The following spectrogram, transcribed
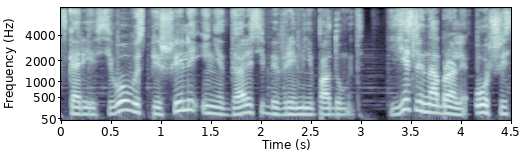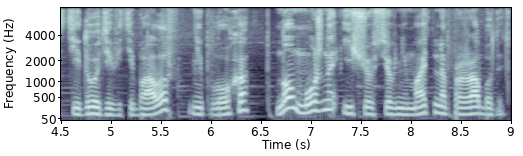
Скорее всего, вы спешили и не дали себе времени подумать. Если набрали от 6 до 9 баллов, неплохо, но можно еще все внимательно проработать.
